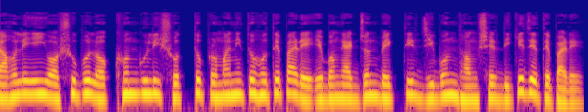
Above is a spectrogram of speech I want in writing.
তাহলে এই অশুভ লক্ষণগুলি সত্য প্রমাণিত হতে পারে এবং একজন ব্যক্তির জীবন ধ্বংসের দিকে যেতে পারে।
